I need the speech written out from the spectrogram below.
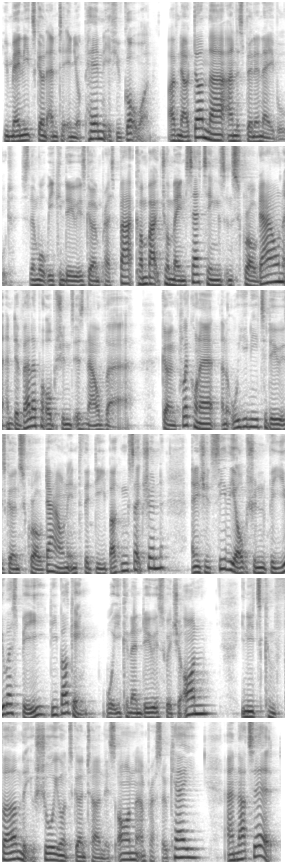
You may need to go and enter in your PIN if you've got one. I've now done that and it's been enabled. So then what we can do is go and press back, come back to your main settings and scroll down and developer options is now there. Go and click on it and all you need to do is go and scroll down into the debugging section and you should see the option for USB debugging. What you can then do is switch it on. You need to confirm that you're sure you want to go and turn this on and press OK. And that's it.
